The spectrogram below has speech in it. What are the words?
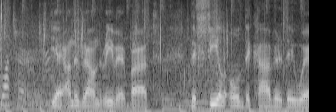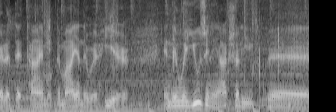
Water. yeah, underground river, but they fill all the cover they were at that time of the Mayan they were here, and they were using it actually uh,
